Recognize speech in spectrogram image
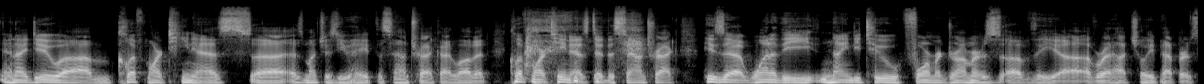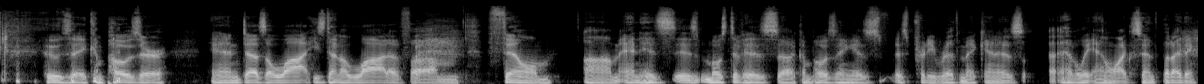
and I do um, Cliff Martinez. Uh, as much as you hate the soundtrack, I love it. Cliff Martinez did the soundtrack. He's uh, one of the 92 former drummers of the uh, of Red Hot Chili Peppers, who's a composer and does a lot. He's done a lot of um, film, um, and his, his most of his uh, composing is is pretty rhythmic and is heavily analog synth. But I think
